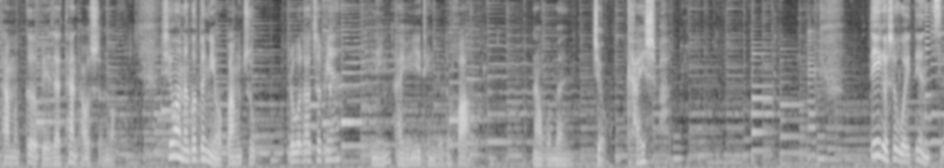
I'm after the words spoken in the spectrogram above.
他们个别在探讨什么，希望能够对你有帮助。如果到这边您还愿意停留的话，那我们就开始吧。第一个是微电子，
